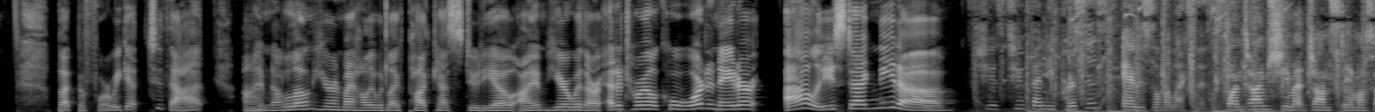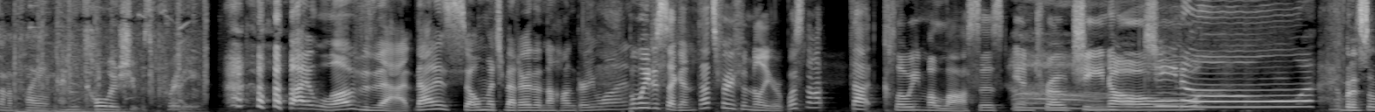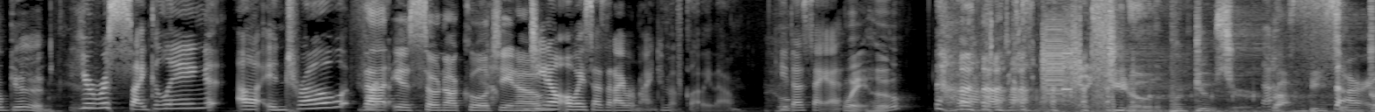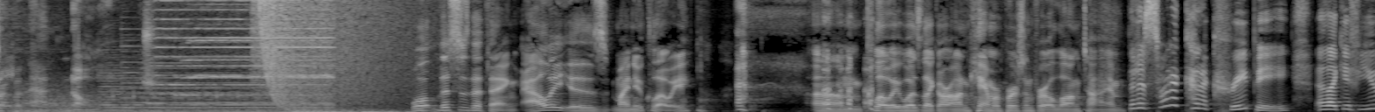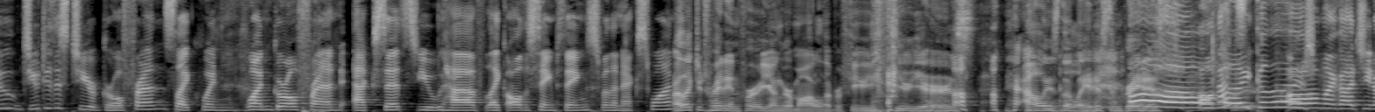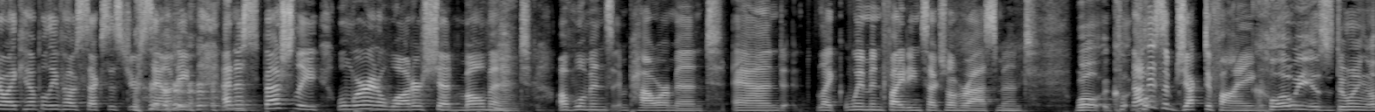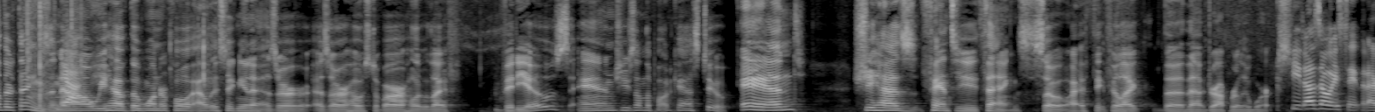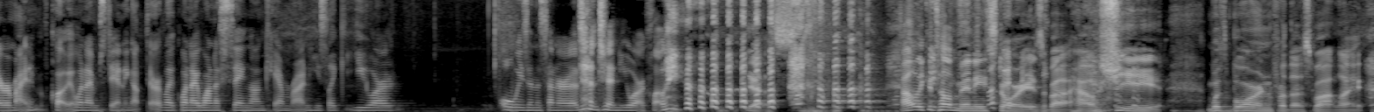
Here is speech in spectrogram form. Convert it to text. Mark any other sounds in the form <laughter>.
But before we get to that, I'm not alone here in my Hollywood Life podcast studio. I am here with our editorial coordinator, Ali Stagnita. She has two Fendi purses and a silver Lexus. One time she met John Stamos on a plane and he told her she was pretty. <laughs> I love that. That is so much better than the hungry one. But wait a second, that's very familiar. Was not that Chloe Molasses intro, <gasps> Gino? Gino, Yeah, but it's so good. you're recycling uh, intro. for- That is so not cool, Gino. Gino always says that I remind him of Chloe, though. He does say it. Wait, who? <laughs> Gino, the producer, <laughs> dropping beats Sorry. and dropping that knowledge. Well, this is the thing. Allie is my new Chloe. Um, Chloe was like our on-camera person for a long time. But it's sort of kind of creepy. And like, if you do you do this to your girlfriends? Like, when one girlfriend exits, you have like all the same things for the next one. I like to trade in for a younger model every few <laughs> few years. <laughs> Allie's the latest and greatest. Oh, my gosh. Oh my god! You know, I can't believe how sexist you're sounding, <laughs> and especially when we're in a watershed moment of women's empowerment and like women fighting sexual harassment. Well, Cl- That Cl- is objectifying. Chloe is doing other things, and Yeah. now we have the wonderful Ali Stagnita as our as our host of our Hollywood Life videos, and she's on the podcast too. And she has fancy things, so I think, feel like the that drop really works. He does always say that I remind him of Chloe when I'm standing up there, like when I want to sing on camera, and he's like, "You are always in the center of <laughs> attention. You are Chloe." <laughs> Yes, <laughs> Ali can tell many stories about how she was born for the spotlight. <laughs>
